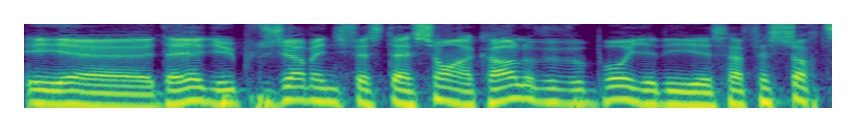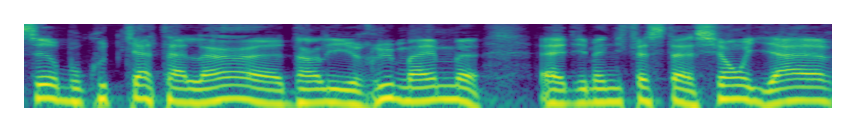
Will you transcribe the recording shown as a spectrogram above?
Et euh, d'ailleurs, il y a eu plusieurs manifestations encore. Là, veux, pas, il y a des, ça fait sortir beaucoup de Catalans euh, dans les rues, même euh, des manifestations hier,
